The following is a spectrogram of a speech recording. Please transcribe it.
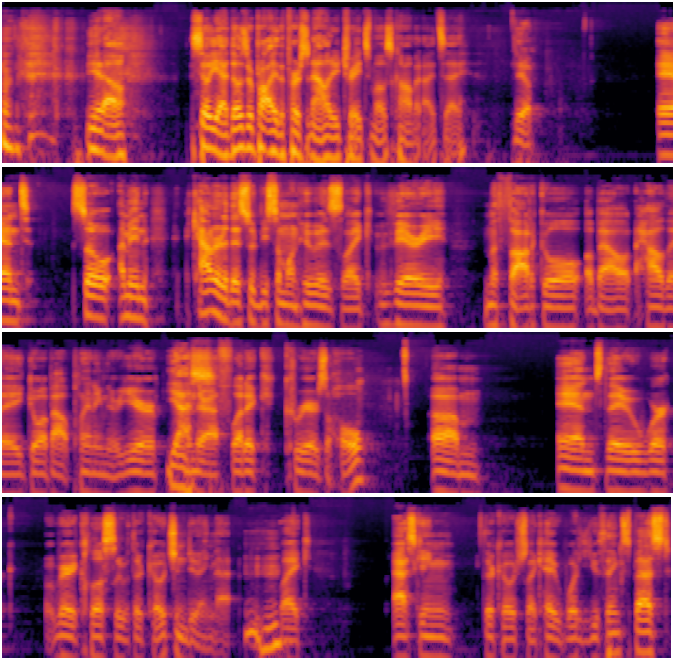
you know. So yeah, those are probably the personality traits most common, I'd say. Yeah. And so, I mean, counter to this would be someone who is like very methodical about how they go about planning their year Yes. and their athletic career as a whole. Um, and they work very closely with their coach in doing that. Like asking their coach, like, "Hey, what do you think's best?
